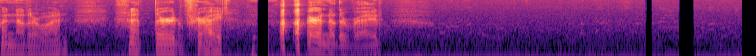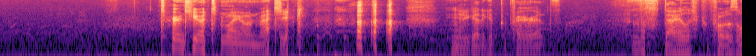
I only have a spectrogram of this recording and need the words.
another one. A third bride. or another bride. Turned you into my own magic. yeah, you gotta get the parents. This is a stylish proposal.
